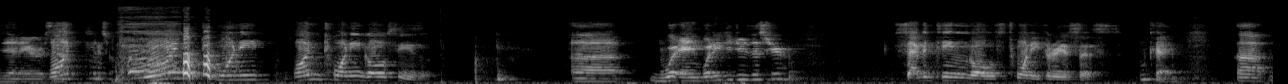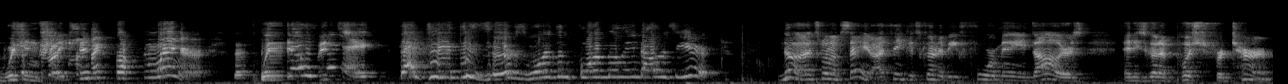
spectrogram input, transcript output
That Arizona. One, 120, 120 goal season. Uh, what, and what did he do this year? 17 goals, 23 assists. Okay. Uh, with inflation, Like fucking winger. With- no with- way. That dude deserves more than $4 million a year. no, that's what I'm saying. I think it's going to be four million dollars, and he's going to push for term,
